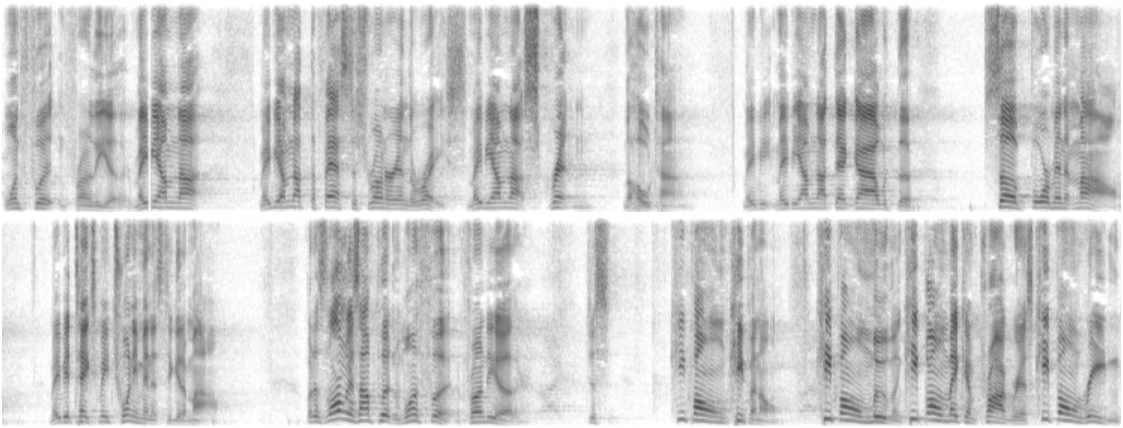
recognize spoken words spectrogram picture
one foot in front of the other. Maybe I'm not maybe I'm not the fastest runner in the race. Maybe I'm not sprinting the whole time. Maybe maybe I'm not that guy with the sub 4 minute mile. Maybe it takes me 20 minutes to get a mile. But as long as I'm putting one foot in front of the other, just keep on keeping on. Keep on moving. Keep on making progress. Keep on reading.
